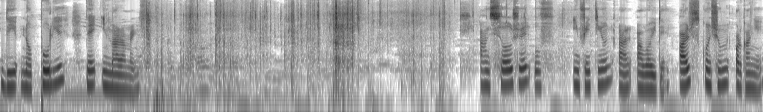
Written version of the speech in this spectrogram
do not pollute the environment. And sources of infection are avoided. Also consume organic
